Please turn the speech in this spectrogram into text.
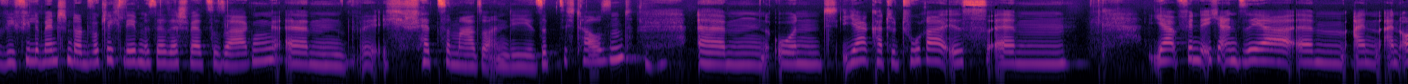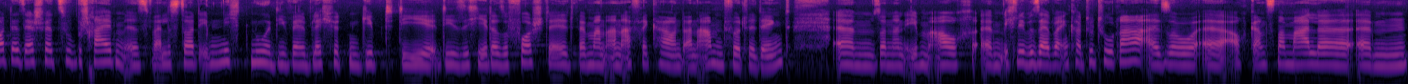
wie viele Menschen dort wirklich leben, ist sehr, sehr schwer zu sagen. Ähm, ich schätze mal so an die 70.000. Mhm. Ähm, und ja, Katutura ist ähm, ja, finde ich ein sehr ähm, ein, ein Ort, der sehr schwer zu beschreiben ist, weil es dort eben nicht nur die Wellblechhütten gibt, die, die sich jeder so vorstellt, wenn man an Afrika und an Armenviertel denkt, ähm, sondern eben auch, ähm, ich lebe selber in Katutura, also äh, auch ganz normale ähm,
